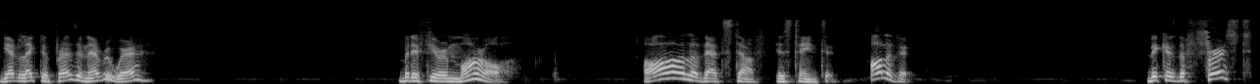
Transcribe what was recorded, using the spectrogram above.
get elected president everywhere. But if you're immoral, all of that stuff is tainted. All of it. Because the first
